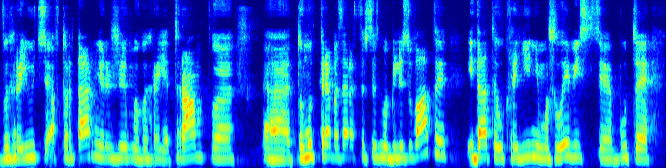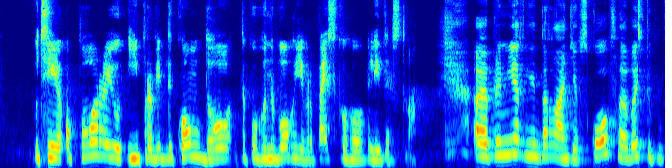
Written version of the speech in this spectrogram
виграють авторитарні режими, виграє Трамп. Е, е, тому треба зараз це все змобілізувати і дати Україні можливість е, бути цією опорою і провідником до такого нового європейського лідерства. Е, Прем'єр Нідерландів Сков е, виступив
